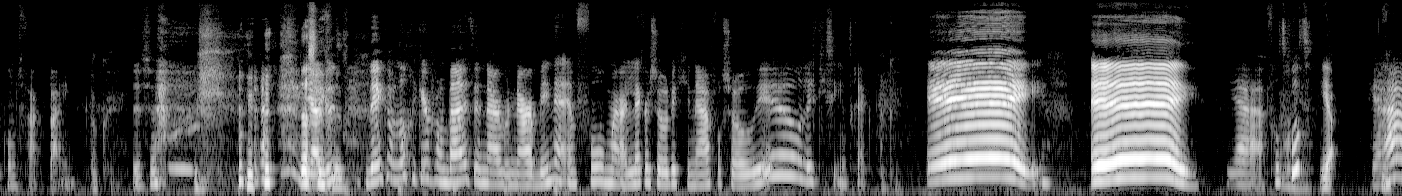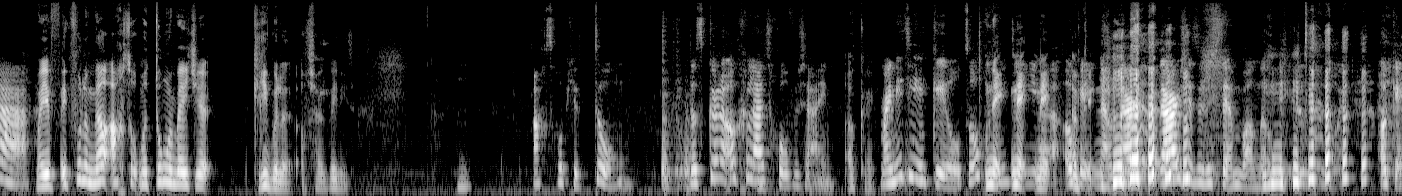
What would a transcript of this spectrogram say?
komt vaak pijn. Oké. Dus, Dat is ja, niet dus goed. denk hem nog een keer van buiten naar, naar binnen en voel maar lekker zo dat je navel zo heel lichtjes intrekt. Oké. Hey! Hey! Ja, voelt goed? Ja. Ja. Maar je, ik voel hem wel achter op mijn tong een beetje kriebelen of zo, ik weet niet. Achter op je tong. Dat kunnen ook geluidsgolven zijn. Oké. Maar niet in je keel, toch? Nee, Niet nee, je- nee. Oké, nou daar, daar zitten de stembanden. Oké, dat is mooi. Oké,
